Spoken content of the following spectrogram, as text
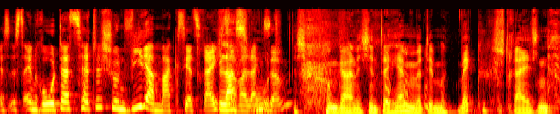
Es ist ein roter Zettel, schon wieder Max, jetzt reicht aber langsam. Ich komme gar nicht hinterher mit dem Wegstreichen.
